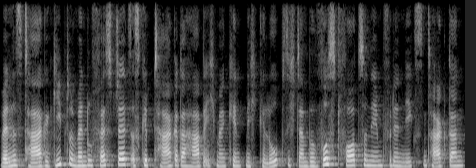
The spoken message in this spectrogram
wenn es Tage gibt und wenn du feststellst, es gibt Tage, da habe ich mein Kind nicht gelobt, sich dann bewusst vorzunehmen, für den nächsten Tag dann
